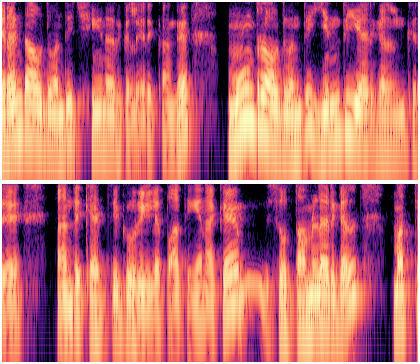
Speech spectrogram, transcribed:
இரண்டாவது வந்து சீனர்கள் இருக்காங்க. மூன்றாவது வந்து இந்தியர்கள்ங்கிற அந்த கேட்டகரியில பார்த்தீங்கன்னாக்க, ஸோ தமிழர்கள், மற்ற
